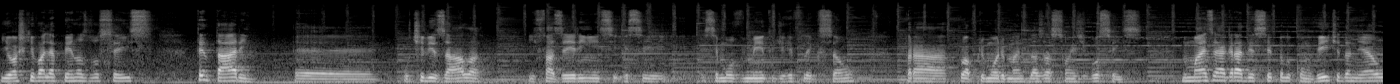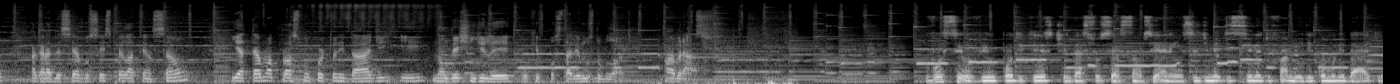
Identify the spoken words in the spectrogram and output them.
e eu acho que vale a pena vocês tentarem é, utilizá-la e fazerem esse, esse, esse movimento de reflexão para o aprimoramento das ações de vocês. No mais é agradecer pelo convite, Daniel, agradecer a vocês pela atenção e até uma próxima oportunidade e não deixem de ler o que postaremos no blog. Um abraço. Você ouviu o podcast da Associação Cearense de Medicina de Família e Comunidade.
